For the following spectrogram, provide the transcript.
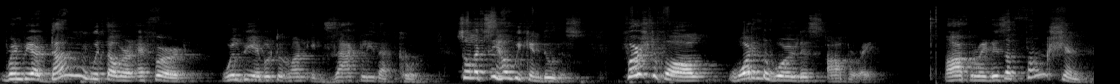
when we are done with our effort, we'll be able to run exactly that code. So let's see how we can do this. First of all, what in the world is operate? Operate is a function.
